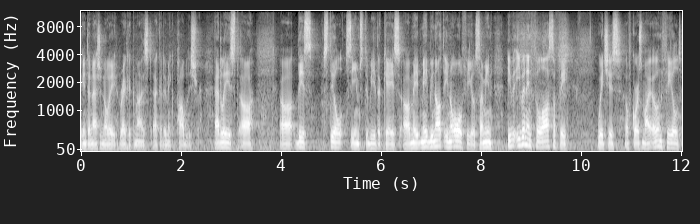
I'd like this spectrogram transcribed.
internationally recognized academic publisher. At least uh, uh, this still seems to be the case, uh, may, maybe not in all fields. I mean, even in philosophy, which is, of course, my own field,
